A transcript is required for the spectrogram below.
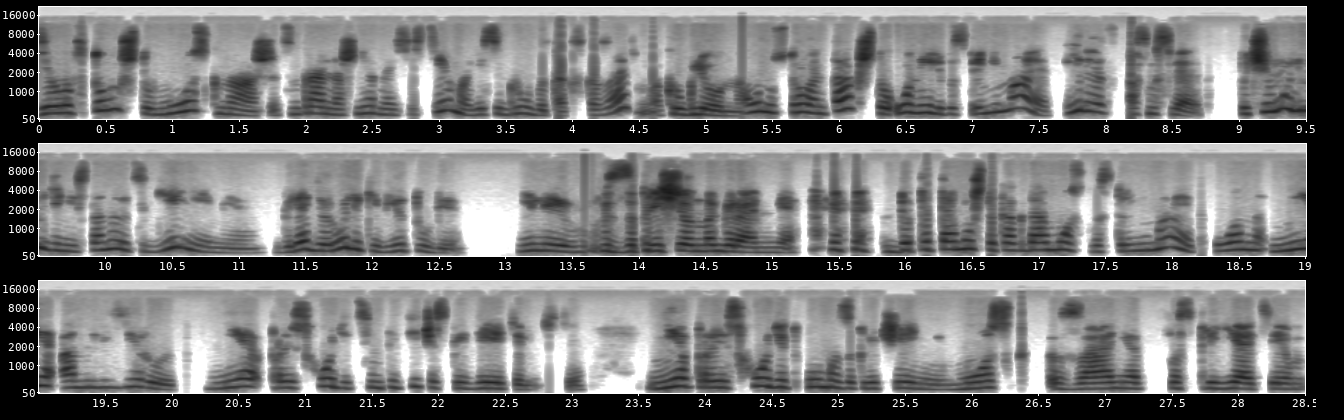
Дело в том, что мозг наш, центральная наша нервная система, если грубо так сказать, округленно, он устроен так, что он или воспринимает, или осмысляет. Почему люди не становятся гениями, глядя ролики в Ютубе или в запрещенном грамме? Да потому что, когда мозг воспринимает, он не анализирует, не происходит синтетической деятельности, не происходит умозаключений. Мозг занят восприятием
